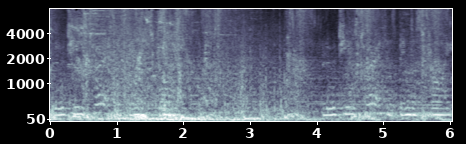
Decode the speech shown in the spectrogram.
Blue team's turret has been destroyed. Blue Team's turret has been destroyed.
